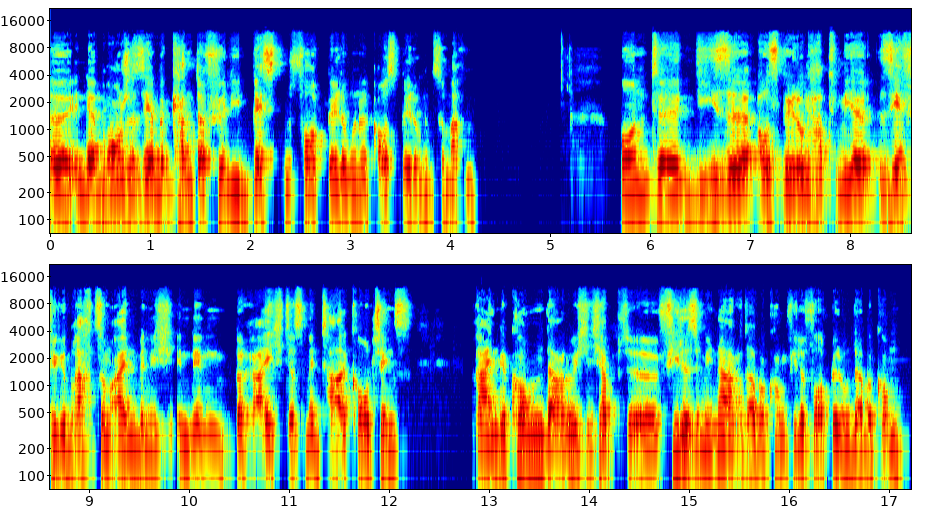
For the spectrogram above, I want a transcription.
äh, in der Branche sehr bekannt dafür, die besten Fortbildungen und Ausbildungen zu machen. Und äh, diese Ausbildung hat mir sehr viel gebracht. Zum einen bin ich in den Bereich des Mentalcoachings reingekommen dadurch. Ich habe äh, viele Seminare da bekommen, viele Fortbildungen da bekommen,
